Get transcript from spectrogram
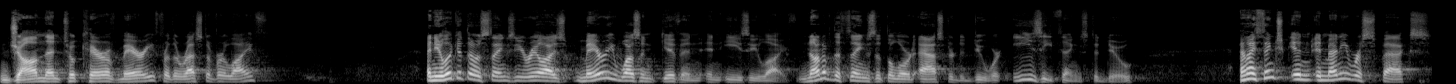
And John then took care of Mary for the rest of her life. And you look at those things and you realize Mary wasn't given an easy life. None of the things that the Lord asked her to do were easy things to do. And I think in, in many respects,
